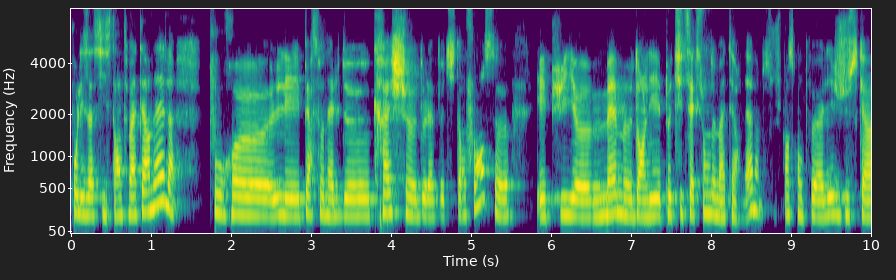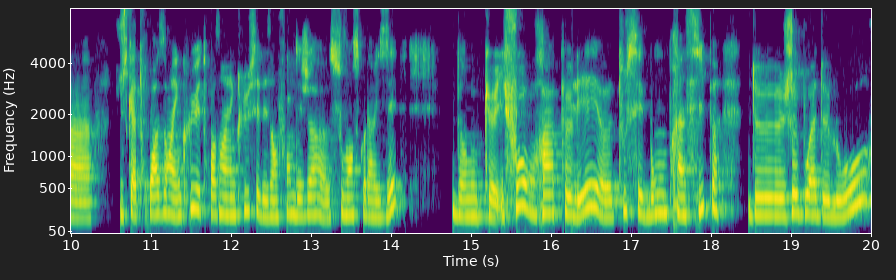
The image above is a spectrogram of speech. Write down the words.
pour les assistantes maternelles, pour les personnels de crèche de la petite enfance, et puis même dans les petites sections de maternelle, parce que je pense qu'on peut aller jusqu'à jusqu'à 3 ans inclus, et 3 ans inclus, c'est des enfants déjà souvent scolarisés. Donc, il faut rappeler tous ces bons principes de je bois de l'eau,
